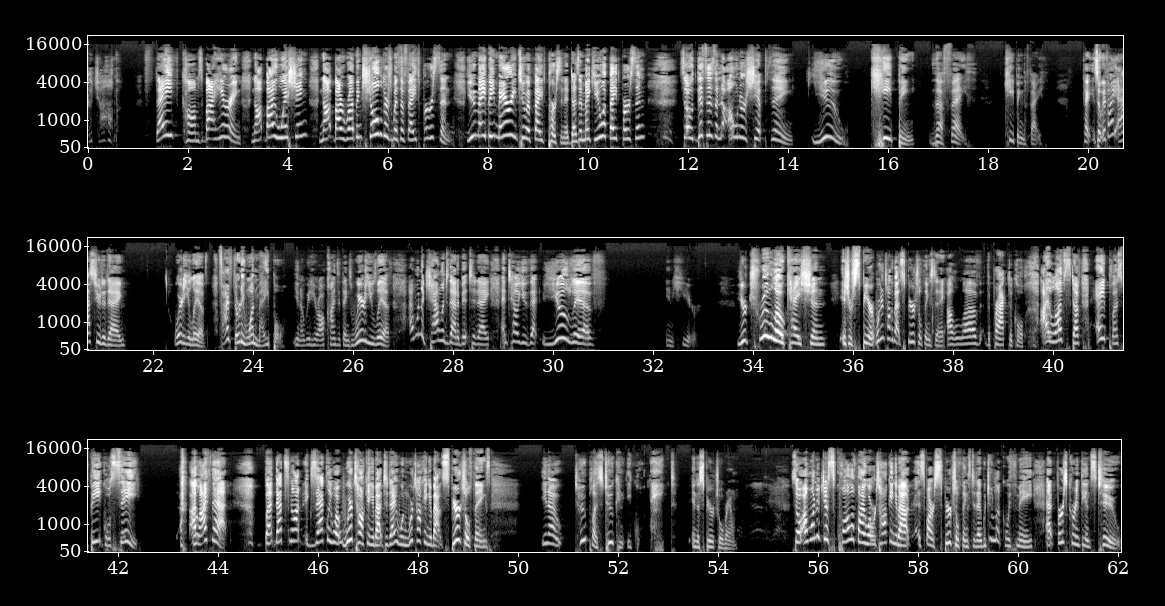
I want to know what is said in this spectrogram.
Good job. Faith comes by hearing, not by wishing, not by rubbing shoulders with a faith person. You may be married to a faith person. It doesn't make you a faith person. So this is an ownership thing. You keeping the faith. Keeping the faith. Okay, so if I asked you today, where do you live? 531 Maple. You know, we'd hear all kinds of things. Where do you live? I want to challenge that a bit today and tell you that you live in here. Your true location is your spirit. We're going to talk about spiritual things today. I love the practical. I love stuff. A plus B equals C. I like that. But that's not exactly what we're talking about today. When we're talking about spiritual things, you know, two plus two can equal eight in the spiritual realm. So I want to just qualify what we're talking about as far as spiritual things today. Would you look with me at 1 Corinthians 2?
